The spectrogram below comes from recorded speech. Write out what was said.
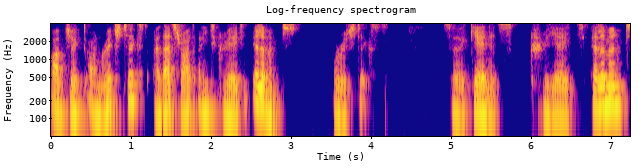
object on rich text. Oh, that's right. I need to create an element for rich text. So again, it's create element,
